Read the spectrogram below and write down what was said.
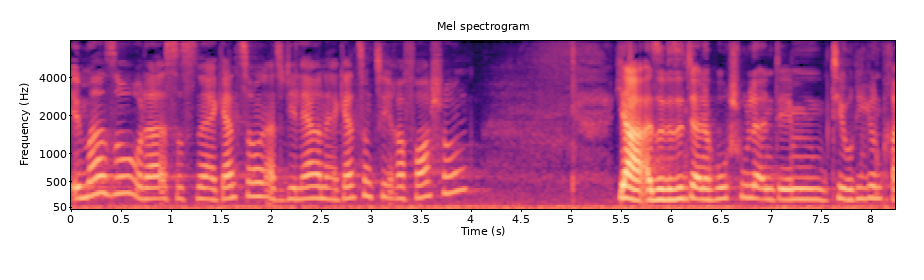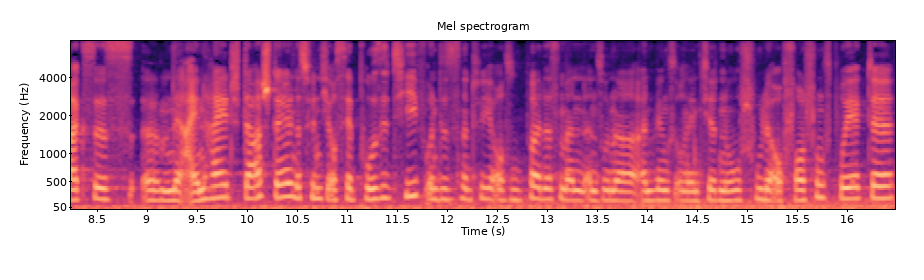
immer so oder ist es eine Ergänzung, also die Lehre eine Ergänzung zu ihrer Forschung? Ja, also wir sind ja eine Hochschule, in dem Theorie und Praxis ähm, eine Einheit darstellen. Das finde ich auch sehr positiv und es ist natürlich auch super, dass man an so einer anwendungsorientierten Hochschule auch Forschungsprojekte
